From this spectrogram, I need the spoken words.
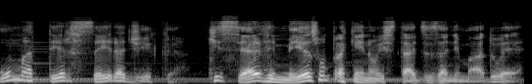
Uma terceira dica, que serve mesmo para quem não está desanimado, é:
